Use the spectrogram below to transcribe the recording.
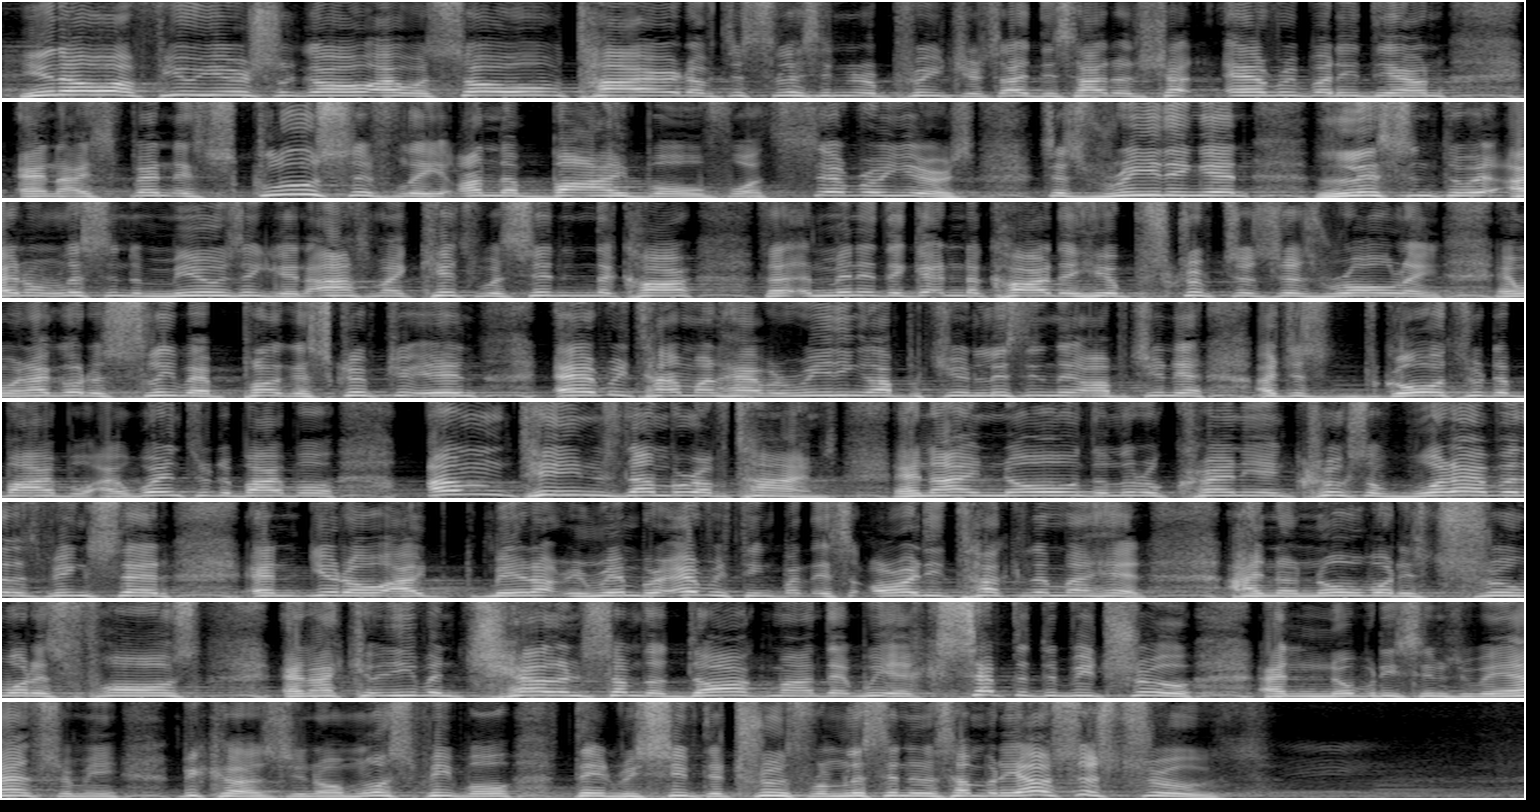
You know, a few years ago, I was so tired of just listening to preachers, I decided to shut everybody down and I spent exclusively on the Bible for several years, just reading it, listen to it. I don't listen to music. You can ask my kids, we're sitting in the car. The minute they get in the car, they hear scriptures just rolling. And when I go to sleep, I plug a scripture in. Every time I have a reading opportunity, listening to the opportunity, I just go through the Bible. I went through the Bible umpteen number of times, and I know the little cranny and crooks of whatever that's being said. And, you know, I may not remember everything, but it's already tucked in my head. I know what is true, what is false, and I can even challenge some of the dogma that we accepted to be true, and nobody seems to be answering me because, you know, most people, they receive the truth from listening to somebody else's truth.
